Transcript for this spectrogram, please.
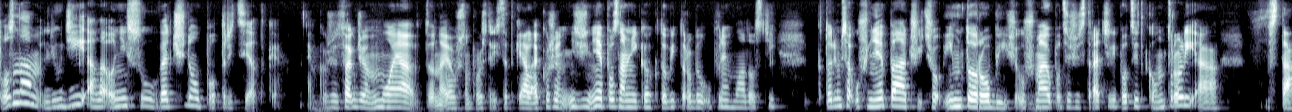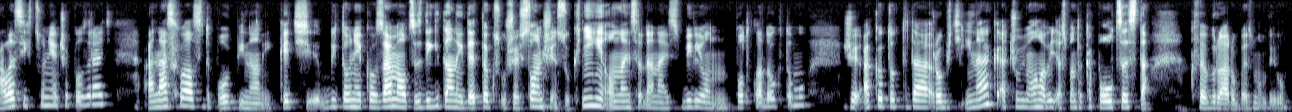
Poznám ľudí, ale oni sú väčšinou po 30 Akože fakt, že moja, to, no ja už som po 40 ale akože nepoznám nikoho, kto by to robil úplne v mladosti, ktorým sa už nepáči, čo im to robí, že už majú pocit, že stratili pocit kontroly a stále si chcú niečo pozrieť a na schvál si to popínali. Keď by to niekoho zaujímalo cez digitálny detox, už aj v sú knihy, online sa dá nájsť milión podkladov k tomu, že ako to teda robiť inak a čo by mohla byť aspoň taká polcesta k februáru bez mobilu.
